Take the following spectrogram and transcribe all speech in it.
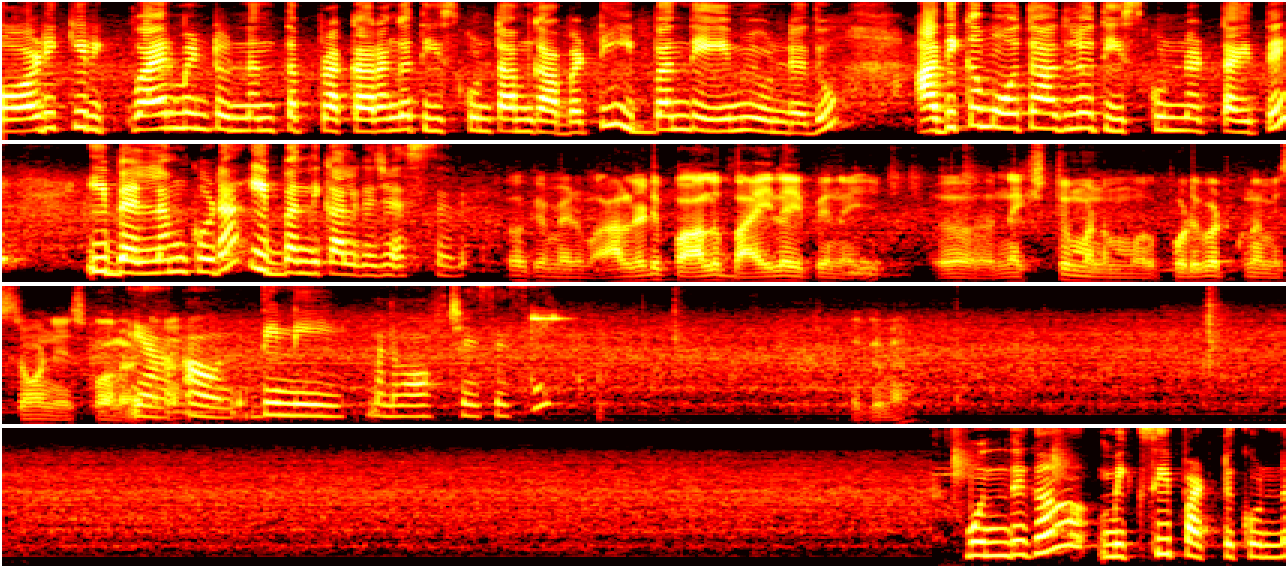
బాడీకి రిక్వైర్మెంట్ ఉన్నంత ప్రకారంగా తీసుకుంటాం కాబట్టి ఇబ్బంది ఏమీ ఉండదు. అధిక మోతాదులో తీసుకున్నట్టయితే ఈ బెల్లం కూడా ఇబ్బంది కలుగజేస్తుంది. Okay madam. ఆల్రెడీ పాలు బాయిల్ అయిపోయినాయి. నెక్స్ట్ మనం పొడి పట్టుకున్న మిశ్రమాన్ని యా వేసుకోవాలంటారా అవును. దీన్ని మనం ఆఫ్ చేసేసి ఓకే మేడం. ముందుగా మిక్సీ పట్టుకున్న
